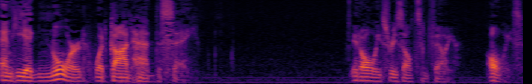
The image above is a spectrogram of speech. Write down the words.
and he ignored what God had to say. It always results in failure. Always.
